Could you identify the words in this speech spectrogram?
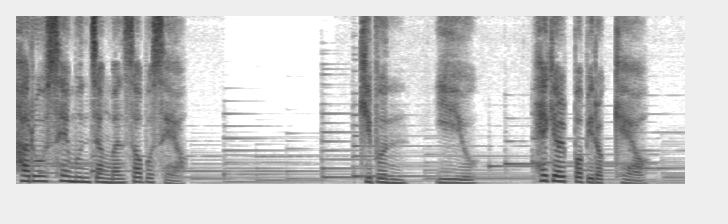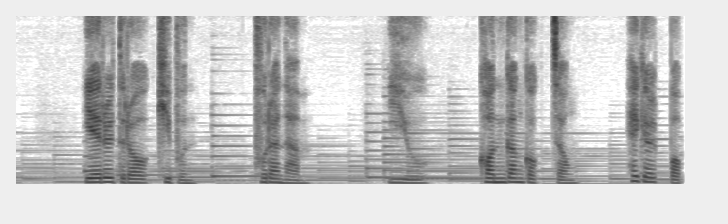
하루 세 문장만 써보세요. 기분, 이유, 해결법 이렇게요. 예를 들어 기분, 불안함, 이유, 건강 걱정, 해결법,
